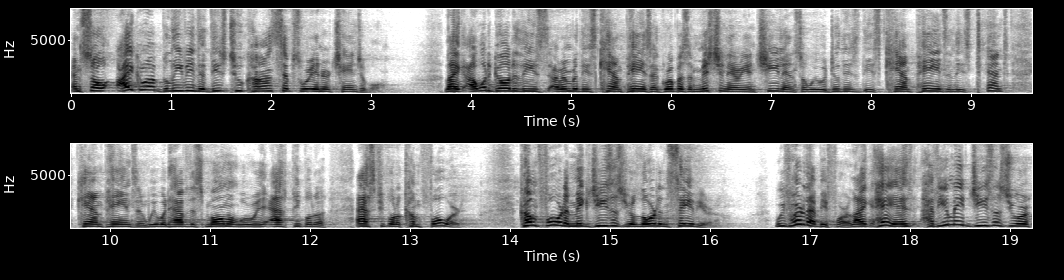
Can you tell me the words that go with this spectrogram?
And so I grew up believing that these two concepts were interchangeable. Like I would go to these, I remember these campaigns. I grew up as a missionary in Chile, and so we would do these, these campaigns and these tent campaigns, and we would have this moment where we ask people to ask people to come forward. Come forward and make Jesus your Lord and Savior. We've heard that before. Like, hey, have you made Jesus your,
